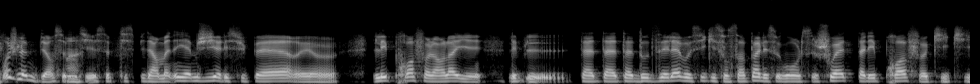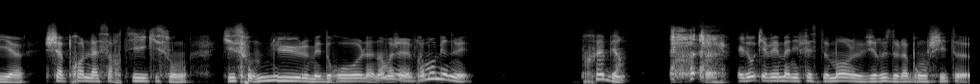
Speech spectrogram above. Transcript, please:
Moi je l'aime bien ce Ouais. petit, ce petit Spider-Man. Et MJ elle est super. Et euh, les profs, alors là, il les- t'as, t'as- t'as d'autres élèves aussi qui sont sympas, les seconds rôles c'est chouette. T'as les profs qui, qui euh, chaperonnent la sortie, qui sont, qui sont nuls mais drôles. Non, moi j'ai vraiment bien aimé. Très bien. Et donc il y avait manifestement le virus de la bronchite euh,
